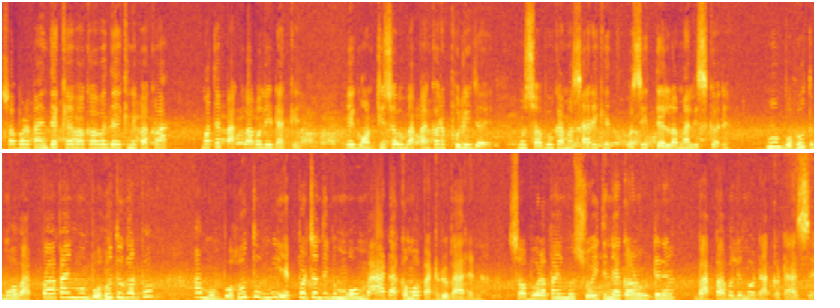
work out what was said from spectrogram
ସବୁବେଳେ ପାଇଁ ଦେଖେଇବ କହିବ ଦେଖିନି ପାଖୁଆ। ମୋତେ ପାଖୁଆ ବୋଲି ଡାକେ। ଏ ଗଣ୍ଠି ସବୁ ବାପାଙ୍କର ଫୁଲିଯାଏ। ମୁଁ ସବୁ କାମ ସାରିକି ବସି ତେଲ ମାଲିସ କରେ। ମୁଁ ବହୁତ ମୋ ବାପା ପାଇଁ ମୁଁ ବହୁତ ଗର୍ବ। ଆଉ ମୁଁ ବହୁତ ମୁଁ ଏପର୍ଯ୍ୟନ୍ତ ମୋ ମା' ଡାକ ମୋ ପାଟିରୁ ବାହାରେ ନା। ସବୁବେଳେ ପାଇଁ ମୁଁ ଶୋଇଥିନେ କ'ଣ ଉଠିନେ। ବାପା ବୋଲି ମୋ ଡାକଟା ଆସେ।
